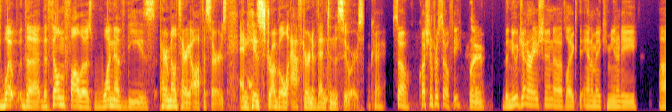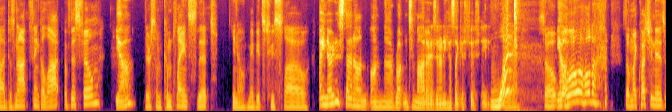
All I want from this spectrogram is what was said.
what the the film follows one of these paramilitary officers and his struggle after an event in the sewers. Okay. So, question for Sophie. Hello. The new generation of like the anime community uh, does not think a lot of this film. Yeah. There's some complaints that, you know, maybe it's too slow. I noticed that on on uh, Rotten Tomatoes, it only has like a 50. What? So, Yeah. whoa, whoa, whoa, hold on. So, my question is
